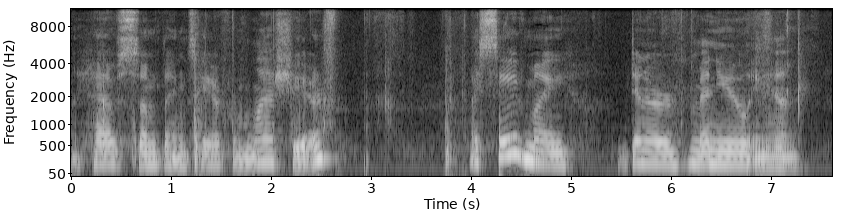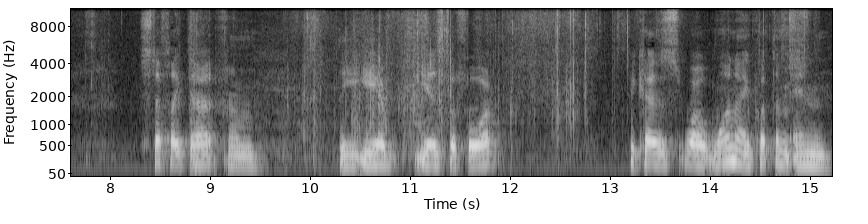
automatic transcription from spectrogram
I have some things here from last year. I save my dinner menu and stuff like that from the year years before. Because well one I put them in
